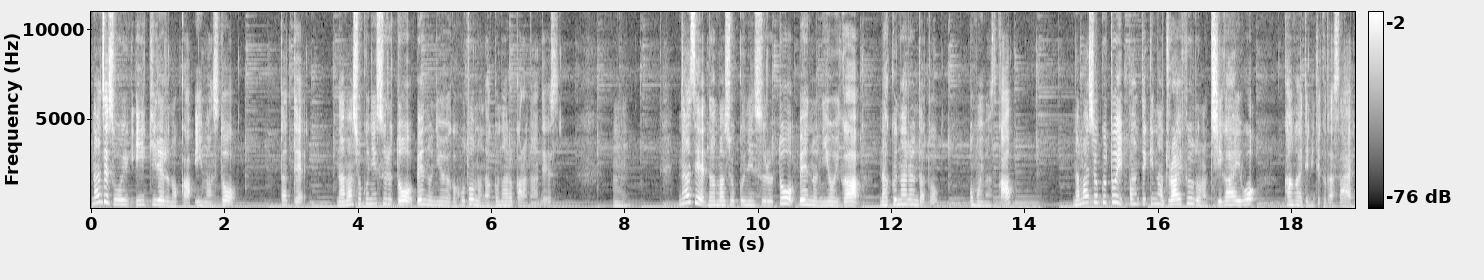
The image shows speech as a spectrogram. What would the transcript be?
なぜそう言い切れるのか言いますとだって生食にすると便の匂いがほとんどなくなるからなんです。うん。なぜ生食にすると便の匂いがなくなるんだと思いますか？生食と一般的なドライフードの違いを考えてみてください。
